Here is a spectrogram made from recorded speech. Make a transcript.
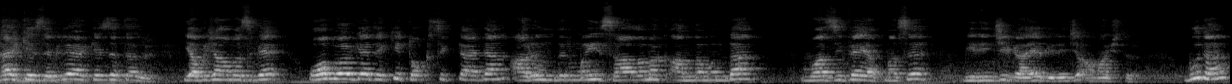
Herkes de bilir, herkes de tanır. Yapacağım vazife o bölgedeki toksiklerden arındırmayı sağlamak anlamında vazife yapması birinci gaye, birinci amaçtır. Bu da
